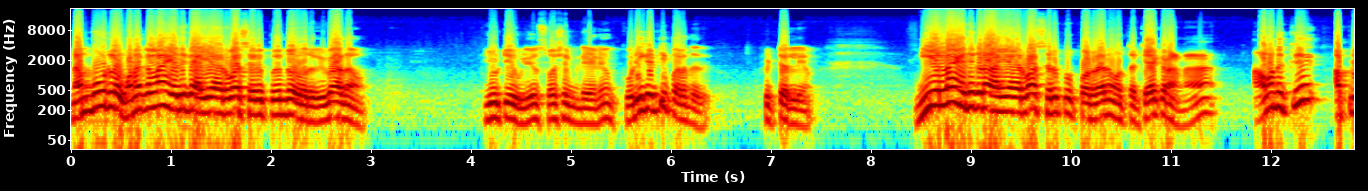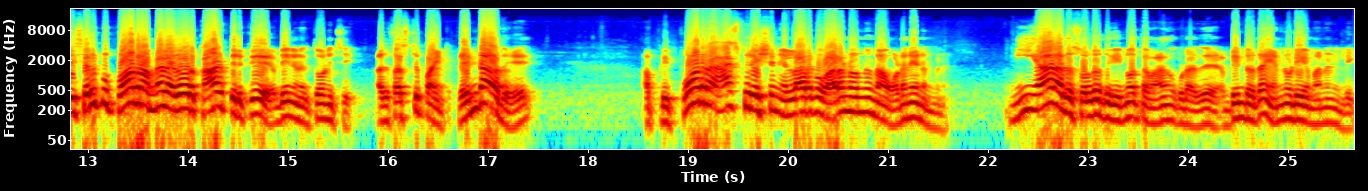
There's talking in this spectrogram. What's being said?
நம்ம ஊரில் உனக்கெல்லாம் எதுக்கு ஐயாயிரம் ரூபாய் செருப்புன்ற ஒரு விவாதம் யூடியூப்லேயும் சோஷியல் மீடியாலையும் கொடிகட்டி பறந்தது ட்விட்டர்லேயும் நீ எல்லாம் எதுக்கடா ஐயாயிரம் ரூபா செருப்பு போடுறேன்னு ஒருத்தர் கேட்கறான்னா அவனுக்கு அப்படி செருப்பு போடுற மேலே ஏதோ ஒரு காழ்ப்பு இருக்குது அப்படின்னு எனக்கு தோணுச்சு. அது ஃபர்ஸ்ட் பாயிண்ட் ரெண்டாவது அப்படி போடுற ஆஸ்பிரேஷன் எல்லாருக்கும் வரணும்னு நான் உடனே நம்பினேன். நீ யார் அதை சொல்கிறதுக்கு இன்னொருத்த வாங்கக்கூடாது அப்படின்றது தான் என்னுடைய மனநிலை.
